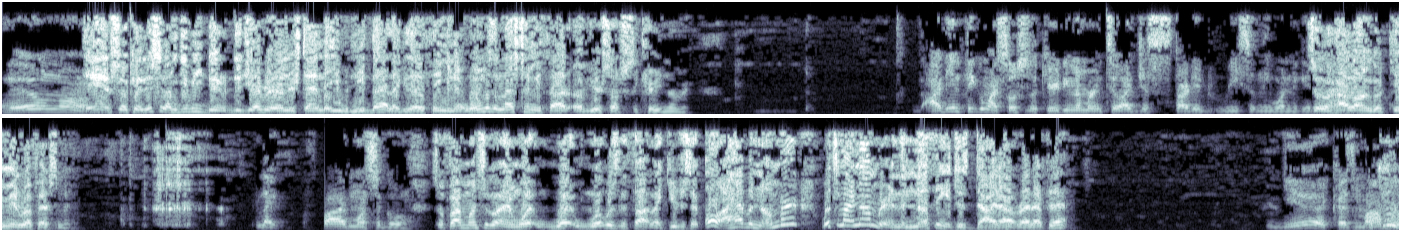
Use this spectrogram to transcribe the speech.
Hell no. Damn. So okay, this is I'm giving you. Did, did you ever understand that you would need that? Like, is that a thing? You know, when was the last time you thought of your social security number? I didn't think of my social security number until I just started recently wanting to get So it. how long ago? Give me a rough estimate. like five months ago. So five months ago, and what what what was the thought? Like you just like, oh, I have a number. What's my number? And then nothing. It just died out right after that. Yeah, cause mom Okay, would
